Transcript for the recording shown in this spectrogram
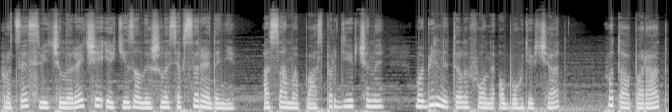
Про це свідчили речі, які залишилися всередині, а саме паспорт дівчини, мобільні телефони обох дівчат, фотоапарат,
